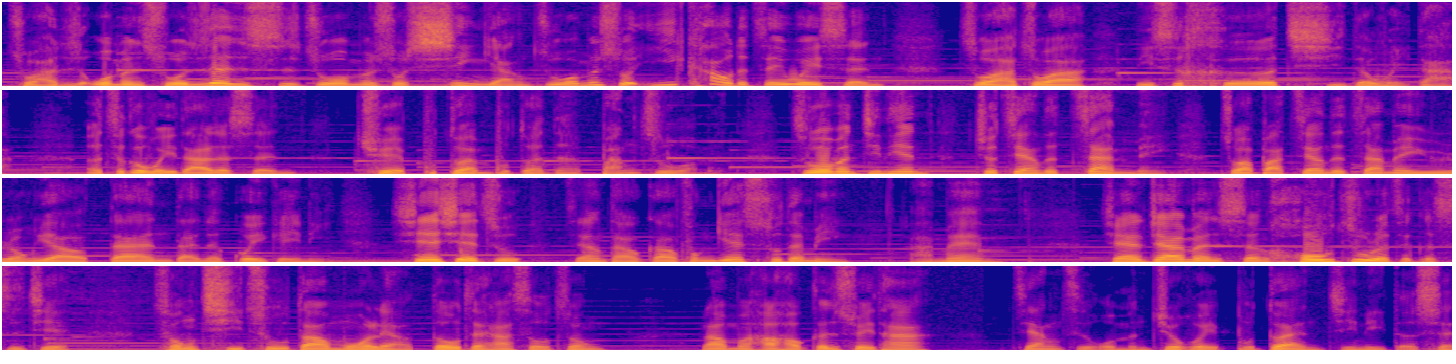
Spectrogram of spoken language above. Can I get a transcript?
主啊，我们所认识主，我们所信仰主，我们所依靠的这位神。主啊，主啊，你是何其的伟大，而这个伟大的神却不断不断的帮助我们。主，我们今天就这样的赞美，主啊，把这样的赞美与荣耀单单的归给你。谢谢主，这样祷告，奉耶稣的名，阿门。亲爱的家人们，神 hold 住了整个世界，从起初到末了都在他手中。让我们好好跟随他，这样子我们就会不断经历得胜。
